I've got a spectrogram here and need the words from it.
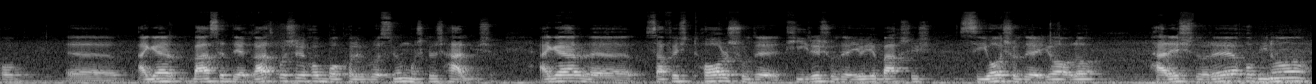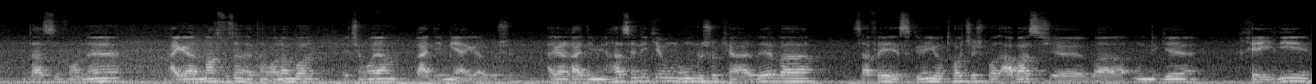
خب اگر بحث دقت باشه خب با کالیبراسیون مشکلش حل میشه. اگر صفحش تار شده تیره شده یا یه بخشش سیاه شده یا حالا پرش داره خب اینا متاسفانه اگر مخصوصا احتمالا با اجتماعی هم قدیمی اگر باشه. اگر قدیمی هست یعنی که اون عمرش رو کرده و صفحه اسکرین یا تاچش باید عوض شه و اون دیگه خیلی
